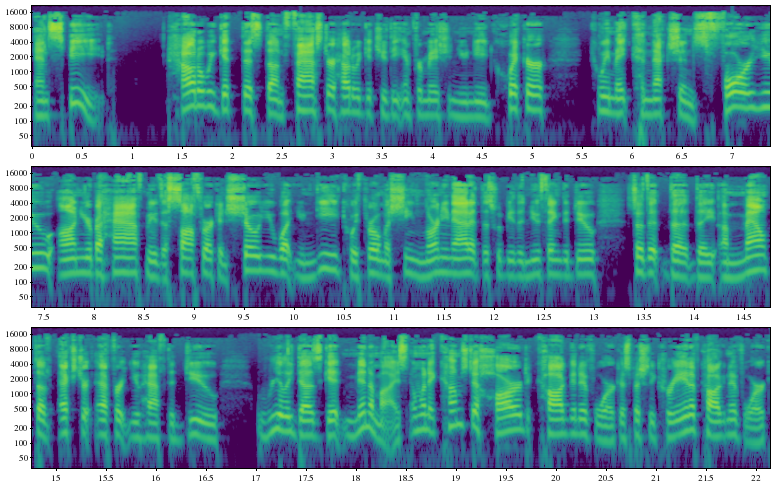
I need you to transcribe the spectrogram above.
and speed. How do we get this done faster? How do we get you the information you need quicker? Can we make connections for you on your behalf? Maybe the software can show you what you need. Can we throw machine learning at it? This would be the new thing to do so that the, the amount of extra effort you have to do really does get minimized. And when it comes to hard cognitive work, especially creative cognitive work,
